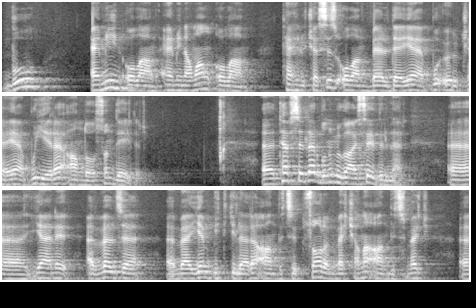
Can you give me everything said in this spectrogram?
Bu əmin olan, əminaman olan, təhlükəsiz olan bəldəyə, bu ölkəyə, bu yerə and olsun deyilir. E, təfsirlər bunu müqayisə edirlər. E, yəni əvvəlcə e, müəyyən bitkilərə and içib, sonra məkana and içmək e,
